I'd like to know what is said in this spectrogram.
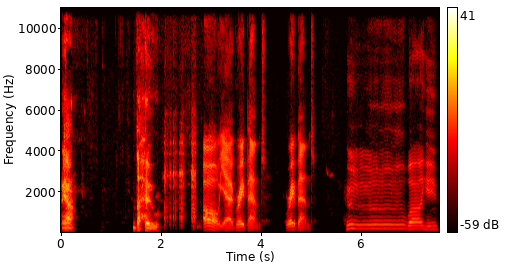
Yeah. The Who. Oh, yeah, great band. Great band. Who are you?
